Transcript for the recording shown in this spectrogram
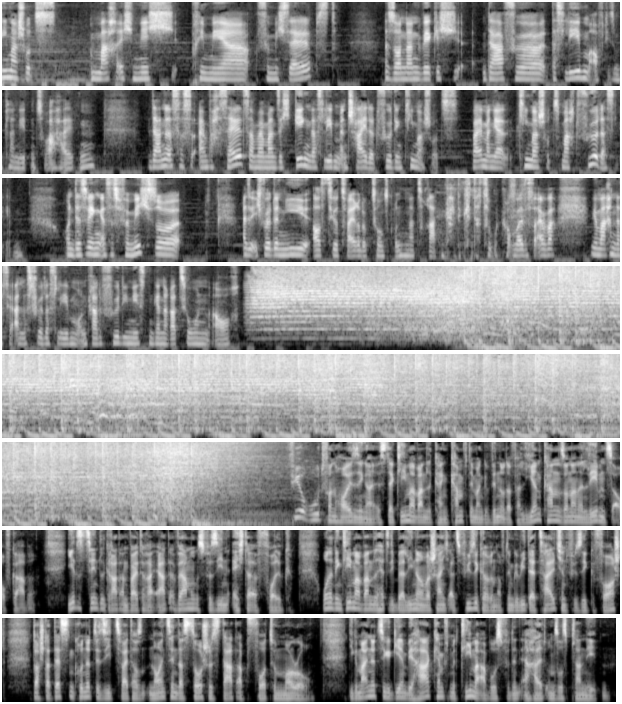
Klimaschutz mache ich nicht primär für mich selbst, sondern wirklich dafür, das Leben auf diesem Planeten zu erhalten. Dann ist es einfach seltsam, wenn man sich gegen das Leben entscheidet, für den Klimaschutz, weil man ja Klimaschutz macht für das Leben. Und deswegen ist es für mich so, also ich würde nie aus CO2-Reduktionsgründen dazu raten, keine Kinder zu bekommen, weil das ist einfach, wir machen das ja alles für das Leben und gerade für die nächsten Generationen auch. Für Ruth von Heusinger ist der Klimawandel kein Kampf, den man gewinnen oder verlieren kann, sondern eine Lebensaufgabe. Jedes Zehntelgrad an weiterer Erderwärmung ist für sie ein echter Erfolg. Ohne den Klimawandel hätte die Berlinerin wahrscheinlich als Physikerin auf dem Gebiet der Teilchenphysik geforscht, doch stattdessen gründete sie 2019 das Social Startup For Tomorrow. Die gemeinnützige GmbH kämpft mit Klimaabos für den Erhalt unseres Planeten.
